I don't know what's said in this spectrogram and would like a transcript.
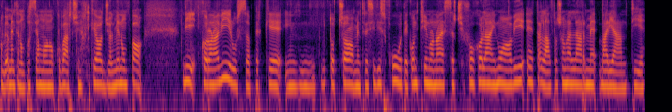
Ovviamente non possiamo non occuparci anche oggi almeno un po' di coronavirus perché in tutto ciò mentre si discute continuano a esserci focolai nuovi e tra l'altro c'è un allarme varianti.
